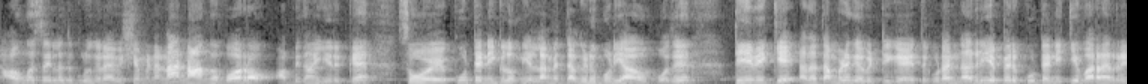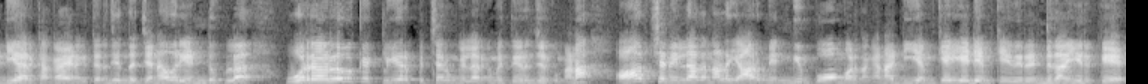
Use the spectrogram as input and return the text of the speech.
அவங்க சைட்லேருந்து கொடுக்குற விஷயம் என்னென்னா நாங்கள் வரோம் அப்படி தான் இருக்குது ஸோ கூட்டணிகளும் எல்லாமே தகுடுபடி ஆக போகுது டிவிக்கே அதாவது தமிழக வெற்றி கழகத்துக்கு கூட நிறைய பேர் கூட்டணிக்கு வர ரெடியாக இருக்காங்க. எனக்கு தெரிஞ்சு இந்த ஜனவரி எண்டுக்குள்ளே ஓரளவுக்கு கிளியர் பிக்சர் உங்கள் எல்லாருக்குமே தெரிஞ்சிருக்கும். ஏன்னா ஆப்ஷன் இல்லாதனால யாரும் எங்கேயும் போக மாட்டாங்க ஏன்னா டிஎம்கே ஏடிஎம்கே இது ரெண்டு தான் இருக்குது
